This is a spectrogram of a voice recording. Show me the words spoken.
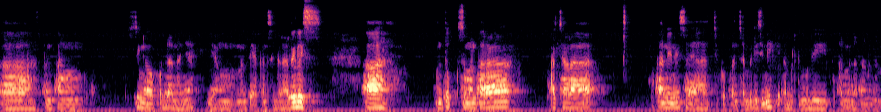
uh, tentang single perdananya yang nanti akan segera rilis. Uh, untuk sementara acara pekan ini saya cukupkan sampai di sini. Kita bertemu di pekan mendatang dengan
